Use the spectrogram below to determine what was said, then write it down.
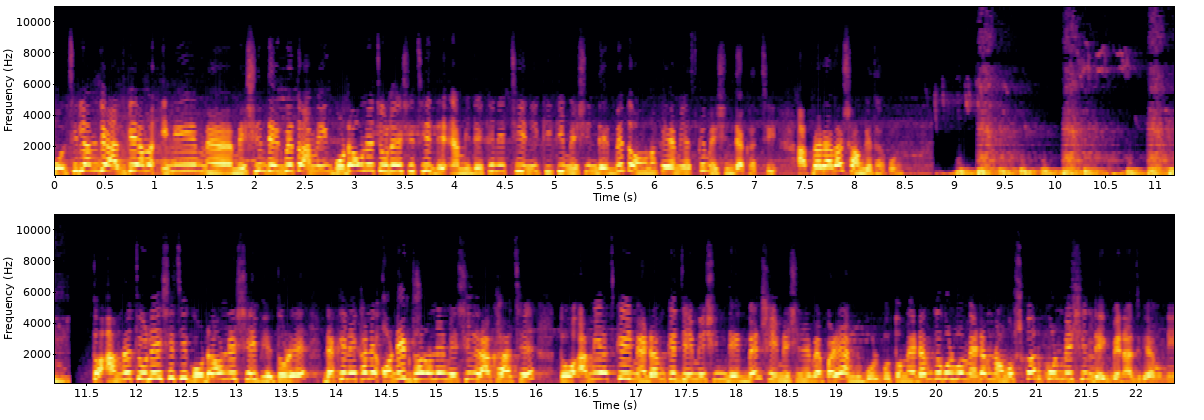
বলছিলাম যে আজকে ইনি মেশিন দেখবে তো আমি গোডাউনে চলে এসেছি। আমি দেখে নিচ্ছি ইনি কী কী মেশিন দেখবে তো ওনাকে আমি আজকে মেশিন দেখাচ্ছি। আপনারা আমার সঙ্গে থাকুন। আমরা চলে এসেছি গোডাউনের সেই ভেতরে। দেখেন এখানে অনেক ধরনের মেশিন রাখা আছে। তো আমি আজকে এই ম্যাডামকে যে মেশিন দেখবেন সেই মেশিনের ব্যাপারে আমি বলব। তো ম্যাডামকে বলব ম্যাডাম নমস্কার কোন মেশিন দেখবেন আজকে আপনি?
